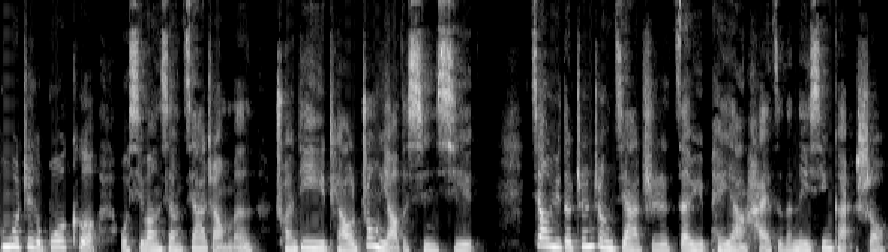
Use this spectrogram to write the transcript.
通过这个播客，我希望向家长们传递一条重要的信息：教育的真正价值在于培养孩子的内心感受、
